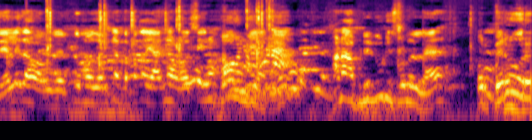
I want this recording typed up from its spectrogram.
ஜெயலலிதா அவங்க இருக்கும்போது வரைக்கும் அந்த பக்கம் யாருமே அவ்வளவு சீக்கிரம் போக முடியாது. ஆனா அப்படி இருக்கக்கூடிய சூழல்ல ஒரு பெரும் ஒரு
